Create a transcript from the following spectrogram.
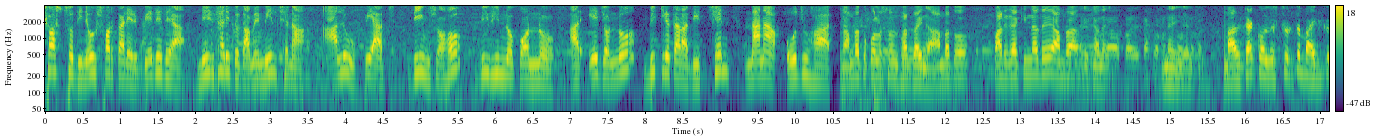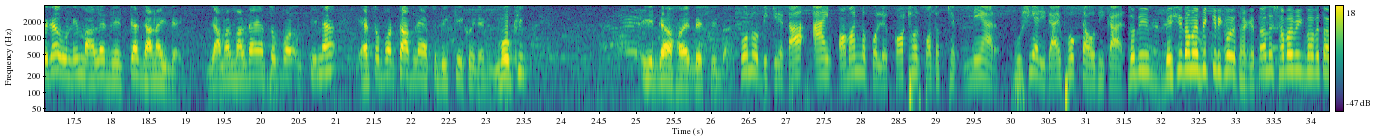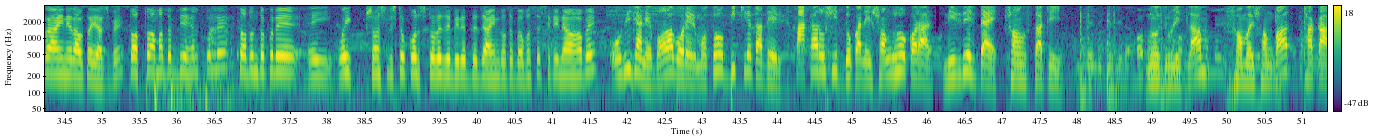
ষষ্ঠ দিনেও সরকারের বেঁধে দেয়া নির্ধারিত দামে মিলছে না আলু পেঁয়াজ ডিম সহ বিভিন্ন পণ্য। আর এজন্য বিক্রেতারা দিচ্ছেন নানা অজুহাত। আমরা তো কলেকশন সার যাই না আমরা তো পার্টিরা কিনা দেয় আমরা এখানে নেই আর কি। মালটা কোলেস্টোরতে বাইর করে উনি মালের রেটটা জানাই দেয়। যে আমার মালটা এত কিনা এত পড়তে আপনি এত বিক্রি করেন। মৌখিক ইটা হয় বেশিরভাগ। কোনো বিক্রেতা আইন অমান্য করলে কঠোর পদক্ষেপ নেয়ার হুঁশিয়ারি দেয় ভোক্তা অধিকার। যদি বেশি দামে বিক্রি করে থাকে তাহলে স্বাভাবিকভাবে তারা আইনের আওতায় আসবে। তথ্য আমাদের দিয়ে হেল্প করলে তদন্ত করে এই ওই সংশ্লিষ্ট কোল্ড স্টোরেজের বিরুদ্ধে যে আইনগত ব্যবস্থা সেটি নেওয়া হবে। অভিযানে বরাবরের মতো বিক্রেতাদের পাকা রশিদ দোকানে সংগ্রহ করার নির্দেশ দেয় সংস্থাটি। নজরুল ইসলাম সময় সংবাদ ঢাকা।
